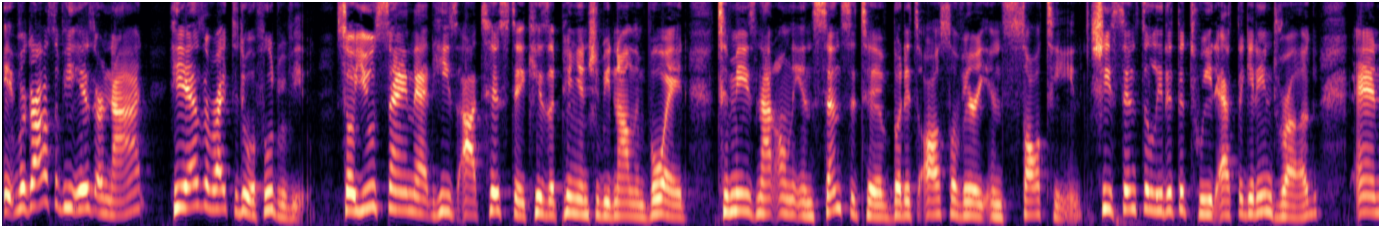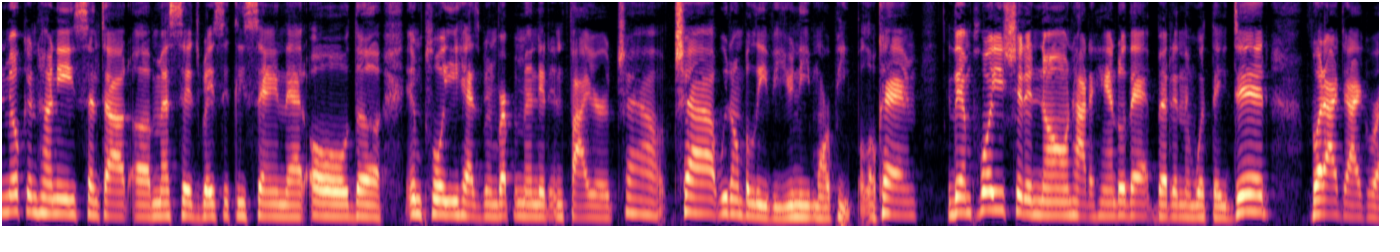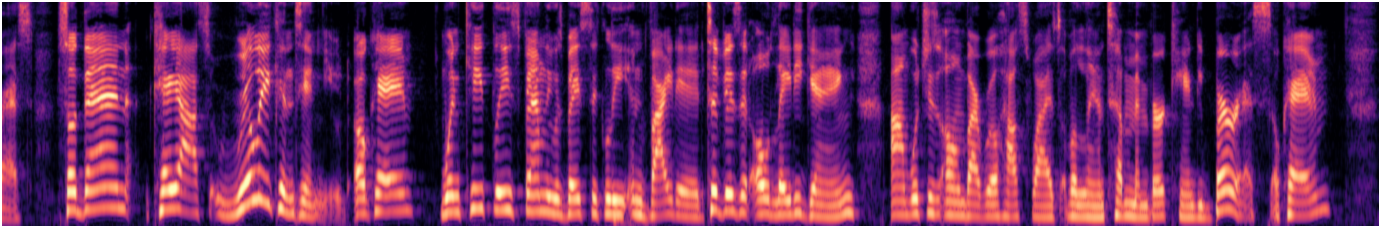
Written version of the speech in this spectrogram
it, regardless if he is or not, he has a right to do a food review. So you saying that he's autistic, his opinion should be null and void, to me is not only insensitive, but it's also very insulting. She since deleted the tweet after getting drugged, and Milk and Honey sent out a message basically saying that, oh, the employee has been reprimanded and fired. Child, child, we don't believe you. You need more people, okay? The employee should have known how to handle that better than what they did, but I digress. So then chaos really continued, okay? when Keith Lee's family was basically invited to visit Old Lady Gang, um, which is owned by Real Housewives of Atlanta member Kandi Burruss, Okay.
